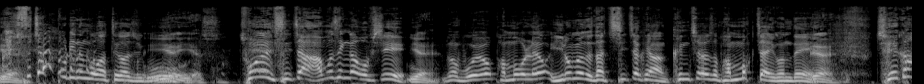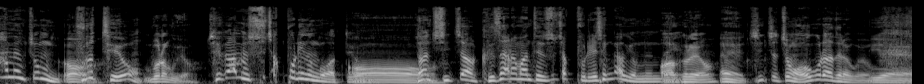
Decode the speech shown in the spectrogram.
예. 수작 부리는 것 같아가지고 예, 예. 저는 진짜 아무 생각 없이 예. 누나 뭐예요? 밥 먹을래요? 이러면은 나 진짜 그냥 근처에서 밥 먹자 이건데 예. 제가 하면 좀 어. 그렇대요. 뭐라고요? 제가 하면 수작 부리는 것 같아요. 어. 난 진짜 그 사람한테 수작 부릴 생각이 없는데. 아, 그래요? 네, 진짜 좀 억울하더라고요. 예.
